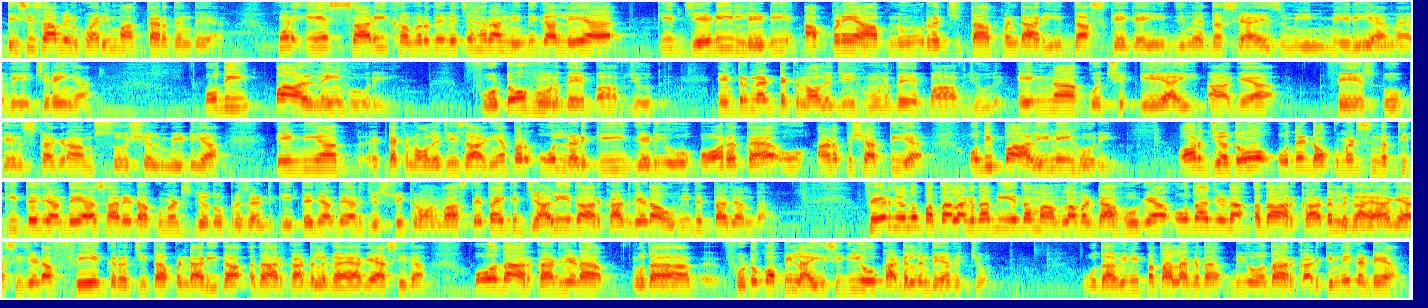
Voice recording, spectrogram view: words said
ਡੀਸੀ ਸਾਹਿਬ ਇਨਕੁਆਇਰੀ ਮਾਰਕ ਕਰ ਦਿੰਦੇ ਆ। ਹੁਣ ਇਸ ਸਾਰੀ ਖਬਰ ਦੇ ਵਿੱਚ ਹੈਰਾਨੀ ਦੀ ਗੱਲ ਇਹ ਹੈ ਕਿ ਜਿਹੜੀ ਲੇਡੀ ਆਪਣੇ ਆਪ ਨੂੰ ਰਚਿਤਾ ਭੰਡਾਰੀ ਦੱਸ ਕੇ ਗਈ ਜਿਨੇ ਦੱਸਿਆ ਇਹ ਜ਼ਮੀਨ ਮੇਰੀ ਹੈ ਮੈਂ ਵੇਚ ਰਹੀ ਹਾਂ ਉਹਦੀ ਭਾਲ ਨਹੀਂ ਹੋ ਰਹੀ। ਫੋਟੋ ਹੋਣ ਦੇ ਬਾਵਜੂਦ, ਇੰਟਰਨੈਟ ਟੈਕਨੋਲੋਜੀ ਹੋਣ ਦੇ ਬਾਵਜੂਦ ਇੰਨਾ ਕੁਝ AI ਆ ਗਿਆ ਫੇਸਬੁੱਕ ਇੰਸਟਾਗ੍ਰam ਸੋਸ਼ਲ ਮੀਡੀਆ ਇੰਨੀਆਂ ਟੈਕਨੋਲੋਜੀਜ਼ ਆ ਗਈਆਂ, ਪਰ ਉਹ ਲੜਕੀ ਜਿਹੜੀ ਉਹ ਔਰਤ ਹੈ, ਉਹ ਅਣਪਛਾਤੀ ਹੈ, ਉਹਦੀ ਭਾਲ ਹੀ ਨਹੀਂ ਹੋ ਰਹੀ। ਔਰ ਜਦੋਂ ਉਹਦੇ ਡਾਕੂਮੈਂਟਸ ਨੱਥੀ ਕੀਤੇ ਜਾਂਦੇ ਆ, ਸਾਰੇ ਡਾਕੂਮੈਂਟਸ ਜਦੋਂ ਪ੍ਰੈਜ਼ੈਂਟ ਕੀਤੇ ਜਾਂਦੇ ਆ ਰਜਿਸਟਰੀ ਕਰਾਉਣ ਵਾਸਤੇ, ਤਾਂ ਇੱਕ ਜਾਲੀ ਆਧਾਰ ਕਾਰਡ ਜਿਹੜਾ ਉਹ ਵੀ ਦਿੱਤਾ ਜਾਂਦਾ। ਫਿਰ ਜਦੋਂ ਪਤਾ ਲੱਗਦਾ ਵੀ ਇਹ ਤਾਂ ਮਾਮਲਾ ਵੱਡਾ ਹੋ ਗਿਆ, ਉਹਦਾ ਜਿਹੜਾ ਆਧਾਰ ਕਾਰਡ ਲਗਾਇਆ ਗਿਆ ਸੀ, ਜਿਹੜਾ ਫੇਕ ਰਚਿਤਾ ਭੰਡਾਰੀ ਦਾ ਆਧਾਰ ਕਾਰਡ ਲਗਾਇਆ ਗਿਆ ਸੀਗਾ, ਉਹ ਆਧਾਰ ਕਾਰਡ ਜਿਹੜਾ ਉਹਦਾ ਫੋਟੋਕਾਪੀ ਲਾਈ ਸੀਗੀ, ਉਹ ਕੱਢ ਲੈਂਦੇ ਆ ਵਿੱਚੋਂ। ਉਹਦਾ ਵੀ ਨਹੀਂ ਪਤਾ ਲੱਗਦਾ ਵੀ ਉਹ ਆਧਾਰ ਕਾਰਡ ਕਿੰਨੇ ਕੱਢਿਆ।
